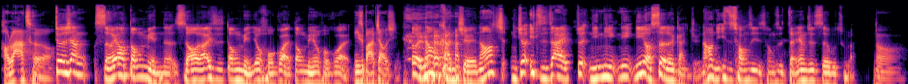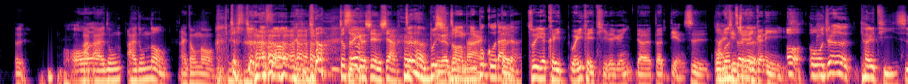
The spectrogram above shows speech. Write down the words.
好拉扯哦。就是像蛇要冬眠的时候，然后一直冬眠又活过来，冬眠又活过来，你是把它叫醒，对那种感觉，然后就你就一直在，就你你你你有射的感觉，然后你一直冲刺，一直冲刺，怎样就是射不出来。哦。我 I I don't I don't know，，I don't know，就就那时候 就就是一个现象，真的很不行你的状态你你不孤单的，所以也可以唯一可以提的原因的的点是，我他已经决们真的定跟你哦，我觉得可以提是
